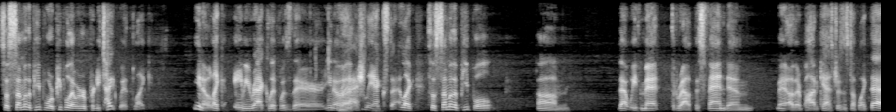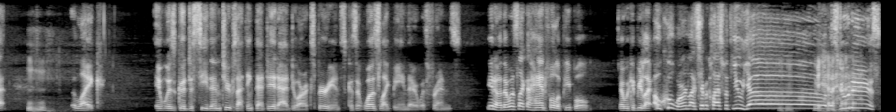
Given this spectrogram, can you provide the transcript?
So some of the people were people that we were pretty tight with, like you know, like Amy Ratcliffe was there, you know, Right. Ashley Eckstein. Like, so some of the people um, that we've met throughout this fandom, and other podcasters and stuff like that, Mm-hmm. like, it was good to see them too, because I think that did add to our experience, because it was like being there with friends. You know, there was like a handful of people that we could be like, oh, cool, we're in lightsaber class with you. Yo, let's do this.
